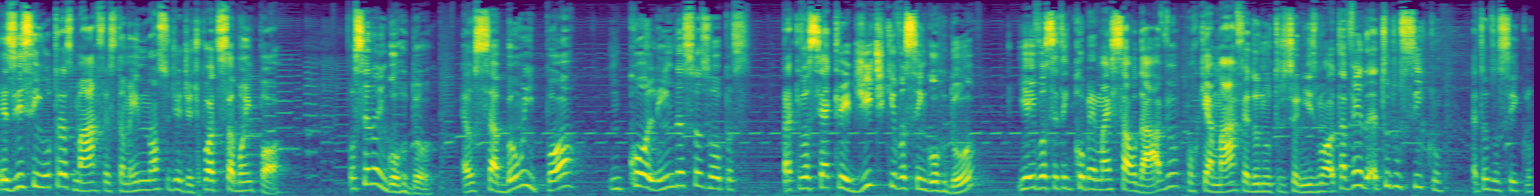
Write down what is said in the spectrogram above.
Existem outras máfias também no nosso dia a dia, tipo a de sabão em pó. Você não engordou. É o sabão em pó encolhendo as suas roupas. Para que você acredite que você engordou. E aí você tem que comer mais saudável, porque a máfia do nutricionismo, ó, tá vendo? É tudo um ciclo. É tudo um ciclo.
